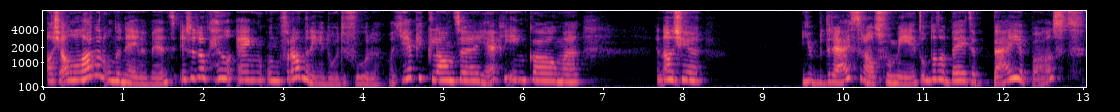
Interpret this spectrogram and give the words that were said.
als je al lang een ondernemer bent, is het ook heel eng om veranderingen door te voeren. Want je hebt je klanten, je hebt je inkomen. En als je je bedrijf transformeert omdat het beter bij je past,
